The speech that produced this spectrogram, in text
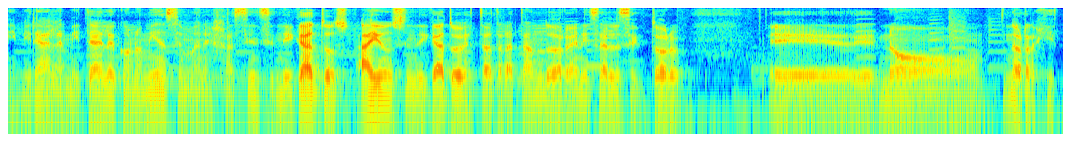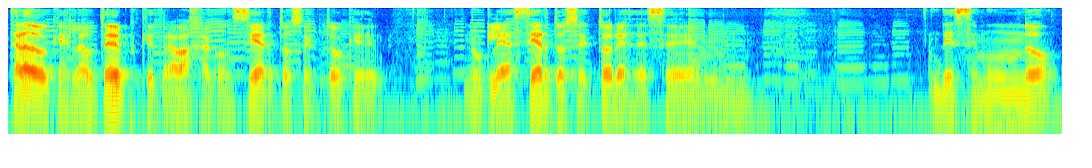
Y mira, la mitad de la economía se maneja sin sindicatos. Hay un sindicato que está tratando de organizar el sector eh, no, no registrado, que es la UTEP, que trabaja con cierto sector que nuclea ciertos sectores de ese, mm, de ese mundo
